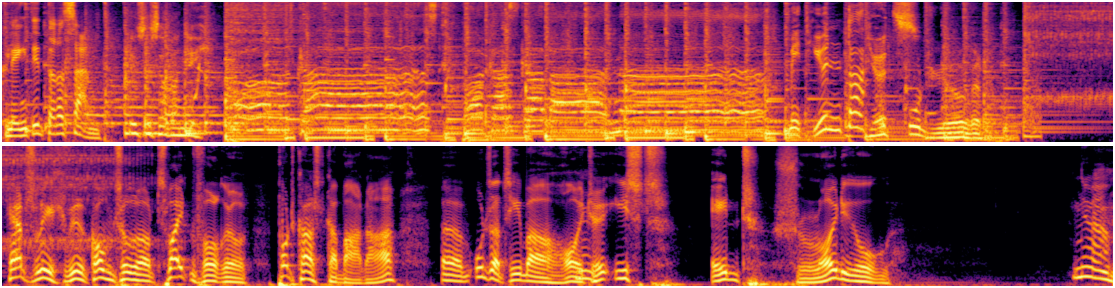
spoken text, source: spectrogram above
Klingt interessant. Ist es aber nicht. Podcast, Podcast Cabana. Mit Jünter Jetzt. und Jürgen. Herzlich willkommen zur zweiten Folge Podcast Cabana. Ähm, unser Thema heute ist Entschleunigung. Ja.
